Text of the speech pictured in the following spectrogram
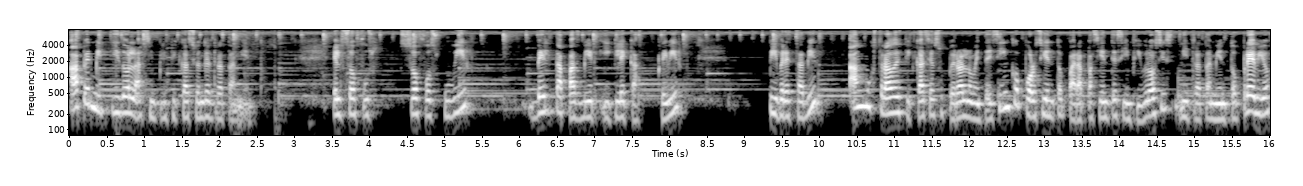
ha permitido la simplificación del tratamiento. El sofosbuvir, beltapasvir y glecaprevir, pibretavir han mostrado eficacia superior al 95% para pacientes sin fibrosis ni tratamiento previo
